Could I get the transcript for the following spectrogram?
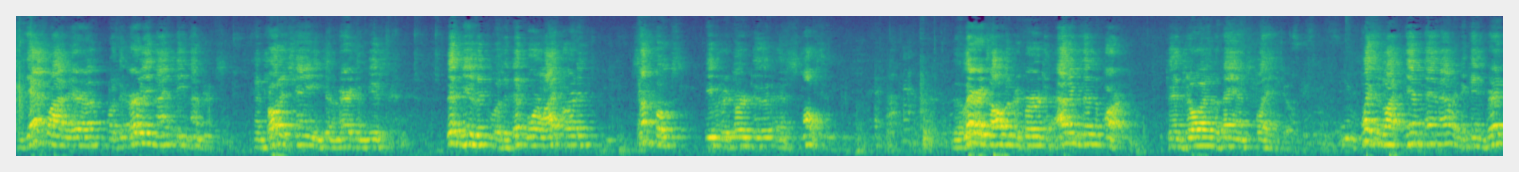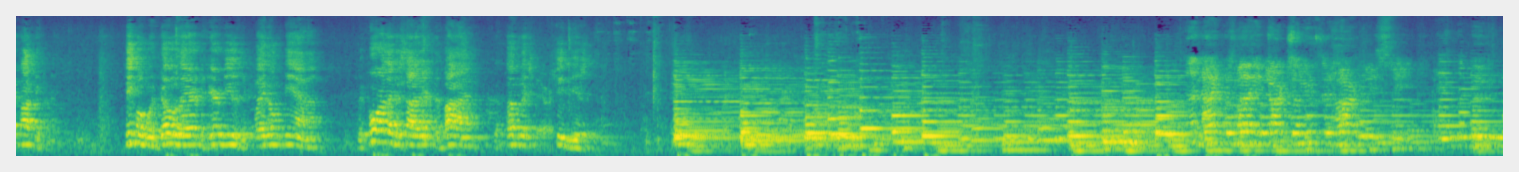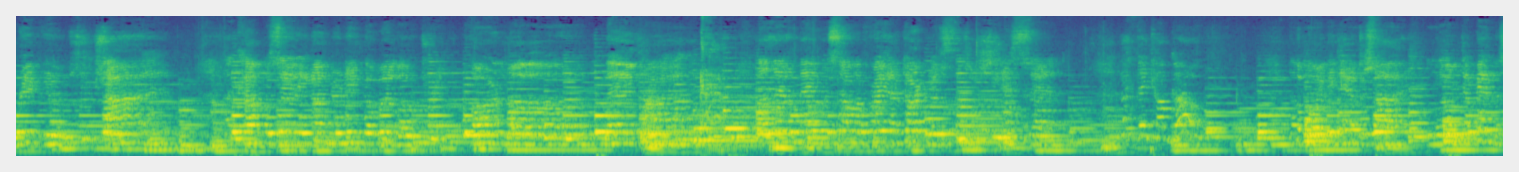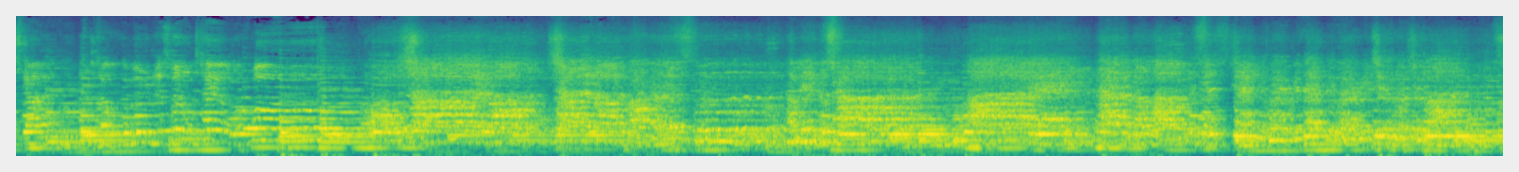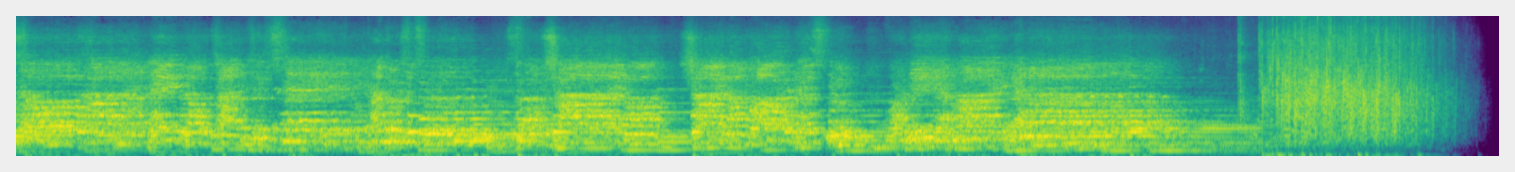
The gaslight era was the early 1900s and brought a change in American music. This music was a bit more lighthearted. Some folks even referred to it as small The lyrics often referred to outings in the park to enjoy the band's playing. Places like Tin Pan Alley became very popular. People would go there to hear music played on piano before they decided to buy the published sheet music. The night was mighty dark, so you could hardly see, and the moon refused to shine. A couple said Obrigado.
